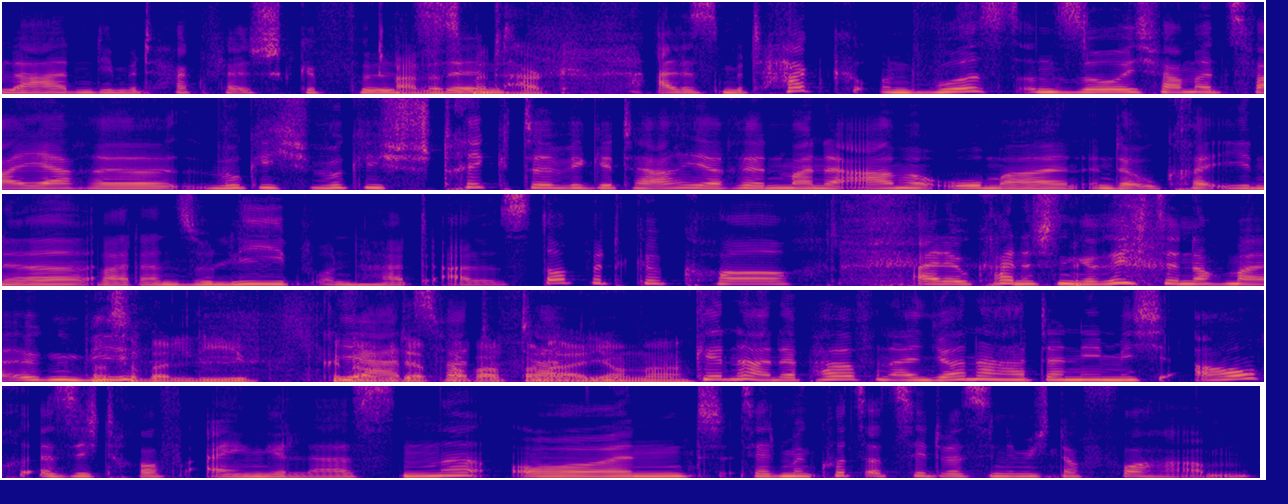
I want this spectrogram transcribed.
Krautrouladen, die mit Hackfleisch gefüllt Alles sind. Alles mit Hack. Alles mit Hack und Wurst und so. Ich war mal zwei Jahre wirklich, wirklich strikte Vegetarierin. Meine arme Oma in der Ukraine war dann so lieb und hat alles doppelt gekocht. Alle ukrainischen Gerichte nochmal irgendwie. Das ist aber lieb. Genau ja, wie der Papa von Aljona. Lieb. Genau, der Papa von Aljona hat dann nämlich auch sich darauf eingelassen. Und sie hat mir kurz erzählt, erzählt, was sie nämlich noch vorhaben.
